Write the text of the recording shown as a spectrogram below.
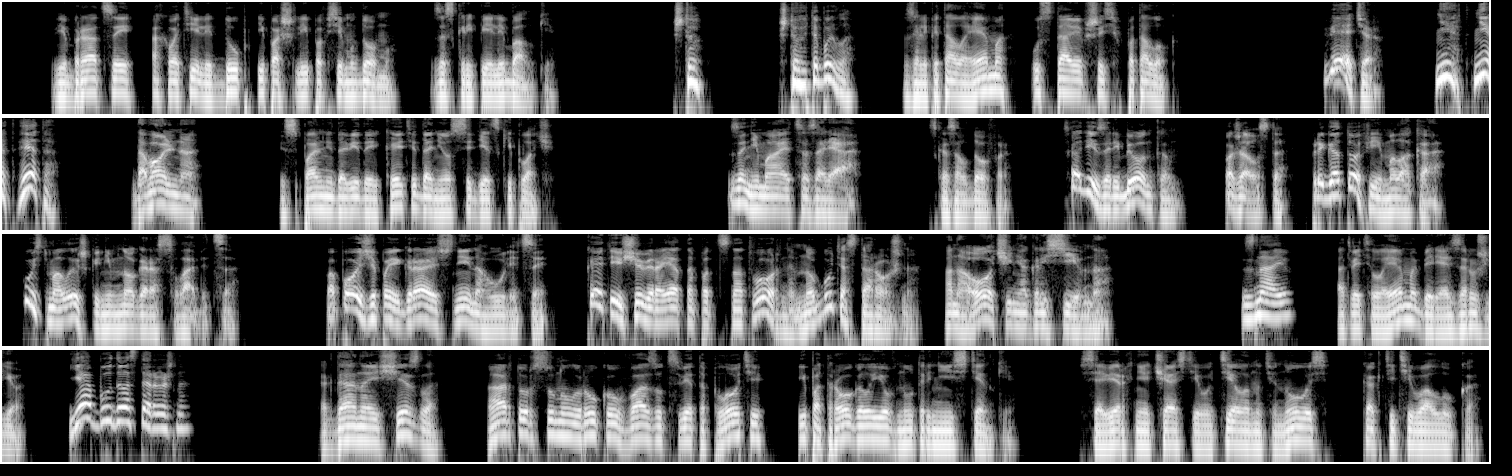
Вибрации охватили дуб и пошли по всему дому. Заскрипели балки. «Что? Что это было?» Залепетала Эмма, уставившись в потолок. «Ветер!» «Нет, нет, это!» «Довольно!» Из спальни Давида и Кэти донесся детский плач. «Занимается Заря», — сказал Доффер. Сходи за ребенком. Пожалуйста, приготовь ей молока. Пусть малышка немного расслабится. Попозже поиграешь с ней на улице. Кэти еще, вероятно, под снотворным, но будь осторожна. Она очень агрессивна. «Знаю», — ответила Эмма, берясь за ружье. «Я буду осторожна». Когда она исчезла, Артур сунул руку в вазу цвета плоти и потрогал ее внутренние стенки. Вся верхняя часть его тела натянулась, как тетива лука.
